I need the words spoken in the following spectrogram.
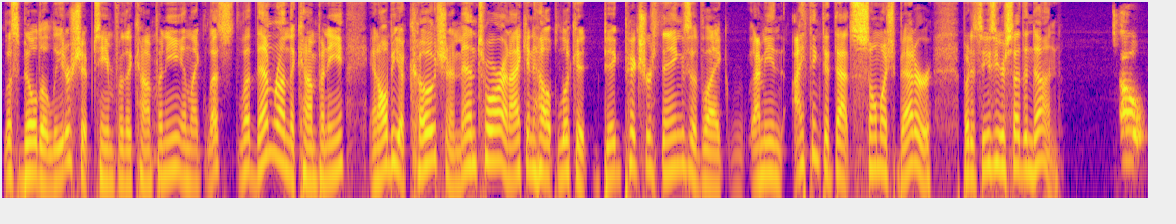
let's build a leadership team for the company and like let's let them run the company and i'll be a coach and a mentor and i can help look at big picture things of like i mean i think that that's so much better but it's easier said than done Oh,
